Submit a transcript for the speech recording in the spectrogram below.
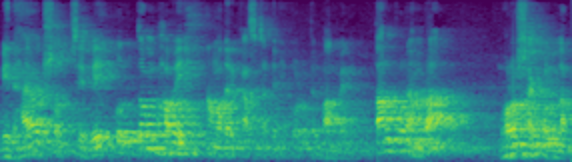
বিধায়ক সবচেয়ে উত্তমভাবে আমাদের কাজটা তিনি করতে পারবেন। তার উপরে আমরা ভরসা করলাম।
